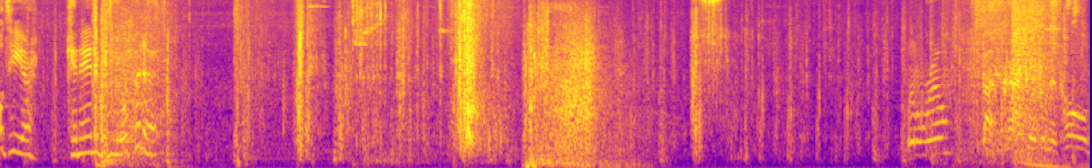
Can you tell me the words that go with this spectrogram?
Explosive here. Can anybody open it? Little room. About to crack open this hold.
